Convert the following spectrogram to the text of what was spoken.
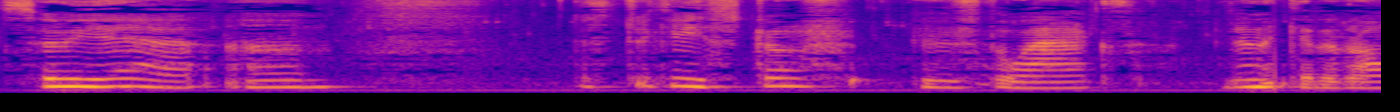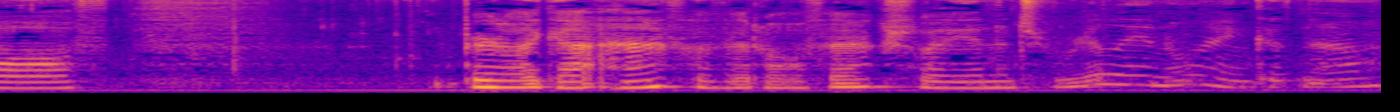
So yeah, um, the sticky stuff is the wax. I didn't get it all off. Barely got half of it off actually, and it's really annoying because now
